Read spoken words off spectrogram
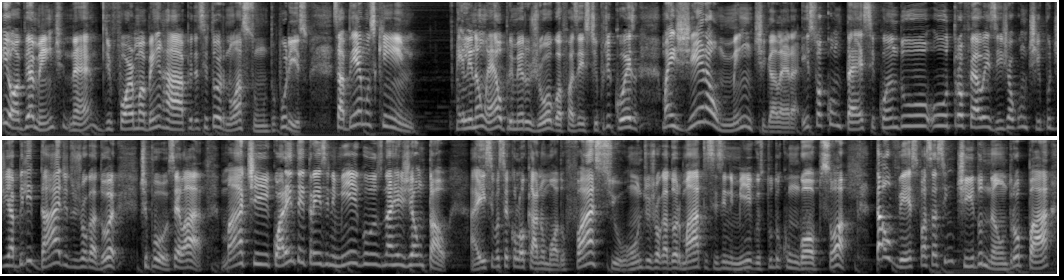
E obviamente, né, de forma bem rápida se tornou assunto por isso. Sabemos que ele não é o primeiro jogo a fazer esse tipo de coisa, mas geralmente, galera, isso acontece quando o troféu exige algum tipo de habilidade do jogador, tipo, sei lá, mate 43 inimigos na região tal. Aí se você colocar no modo fácil, onde o jogador mata esses inimigos tudo com um golpe só, talvez faça sentido não dropar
